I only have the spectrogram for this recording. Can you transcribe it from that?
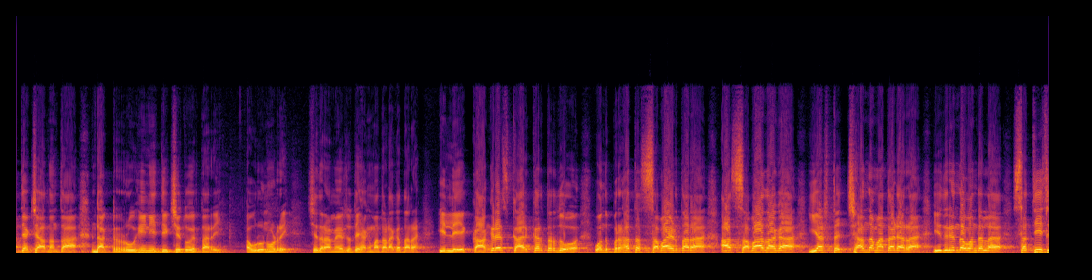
ಅಧ್ಯಕ್ಷ ಆದಂಥ ಡಾಕ್ಟರ್ ರೋಹಿಣಿ ದೀಕ್ಷಿತು ಇರ್ತಾರೆ ರೀ ಅವರು ನೋಡ್ರಿ ಸಿದ್ದರಾಮಯ್ಯ ಜೊತೆ ಹೆಂಗೆ ಮಾತಾಡಕತ್ತಾರ? ಇಲ್ಲಿ ಕಾಂಗ್ರೆಸ್ ಕಾರ್ಯಕರ್ತರದು ಒಂದು ಬೃಹತ್ ಸಭಾ ಇಡ್ತಾರ. ಆ ಸಭಾದಾಗ ಎಷ್ಟು ಚಂದ ಮಾತಾಡ್ಯಾರ. ಇದರಿಂದ ಒಂದಲ್ಲ ಸತೀಶ್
